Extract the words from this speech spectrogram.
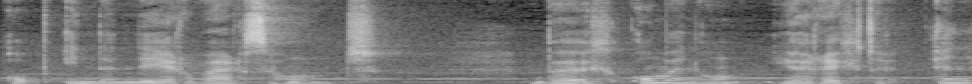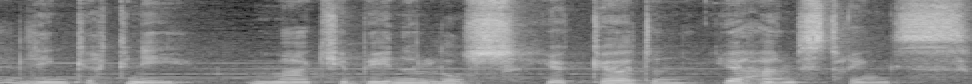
op in de neerwaartse hond. Buig om en om je rechter en linkerknie. Maak je benen los, je kuiten, je hamstrings.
